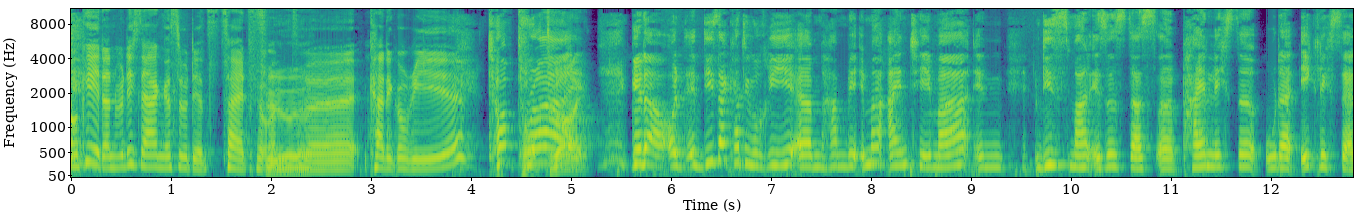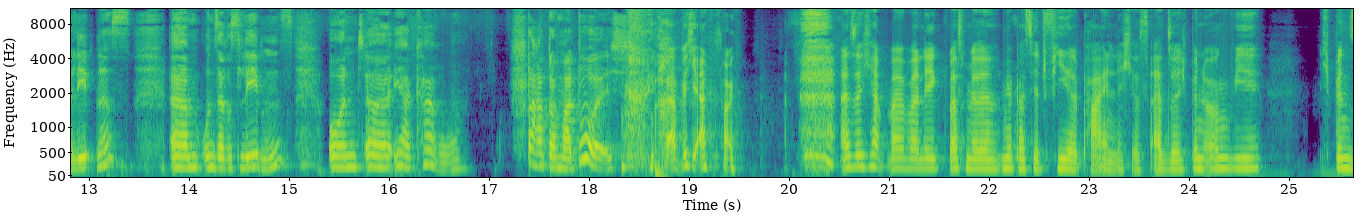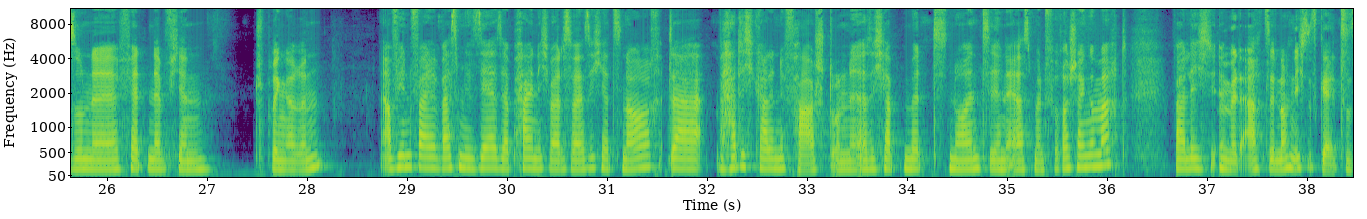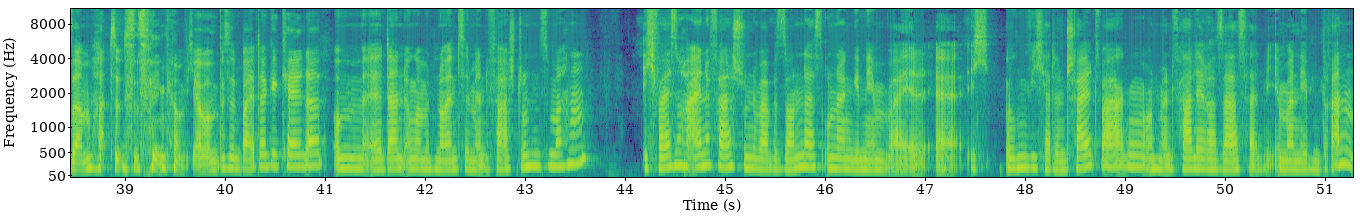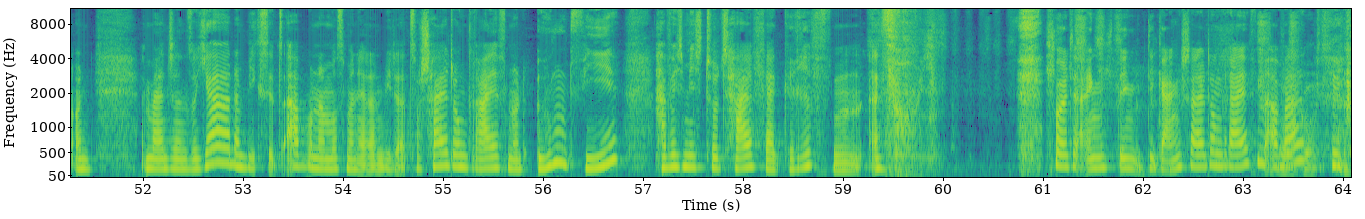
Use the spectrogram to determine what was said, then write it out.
Okay, dann würde ich sagen, es wird jetzt Zeit für, Für- unsere Kategorie. Top, Top 3. drei. Genau, und in dieser Kategorie ähm, haben wir immer ein Thema. In, dieses Mal ist es das äh, peinlichste oder ekligste Erlebnis ähm, unseres Lebens. Und äh, ja, Caro, start doch mal durch. Darf ich anfangen? Also ich habe mal überlegt, was mir mir passiert viel peinliches. Also ich bin irgendwie, ich bin so eine Fettnäpfchen-Springerin. Auf jeden Fall, was mir sehr, sehr peinlich war, das weiß ich jetzt noch, da hatte ich gerade eine Fahrstunde. Also ich habe mit 19 erst meinen Führerschein gemacht, weil ich mit 18 noch nicht das Geld zusammen hatte. Deswegen habe ich aber ein bisschen weiter gekellnert, um äh, dann irgendwann mit 19 meine Fahrstunden zu machen. Ich weiß noch, eine Fahrstunde war besonders unangenehm, weil äh, ich irgendwie, ich hatte einen Schaltwagen und mein Fahrlehrer saß halt wie immer nebendran und meinte dann so, ja, dann biegst du jetzt ab und dann muss man ja dann wieder zur Schaltung greifen und irgendwie habe ich mich total vergriffen. Also ich wollte eigentlich den, die Gangschaltung greifen, aber oh Gott.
